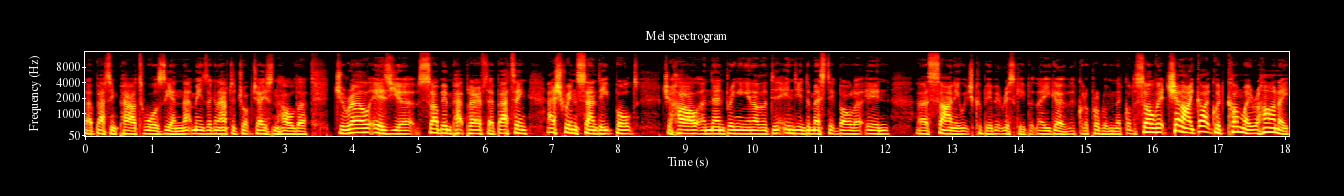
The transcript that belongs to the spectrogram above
uh, batting power towards the end. That means they're going to have to drop Jason Holder. Jurel is your sub impact player if they're batting. Ashwin, Sandeep, Boult, Chahal, and then bringing another Indian domestic bowler in uh, Saini, which could be a bit risky. But there you go. They've got a problem and they've got to solve it. Chennai, Gaikwad, Conway, Rahane,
